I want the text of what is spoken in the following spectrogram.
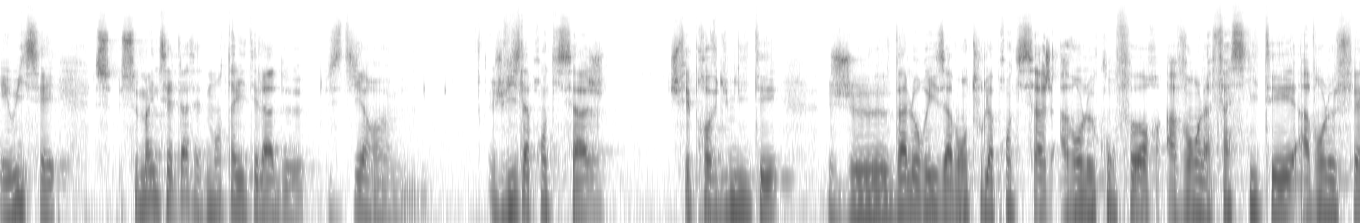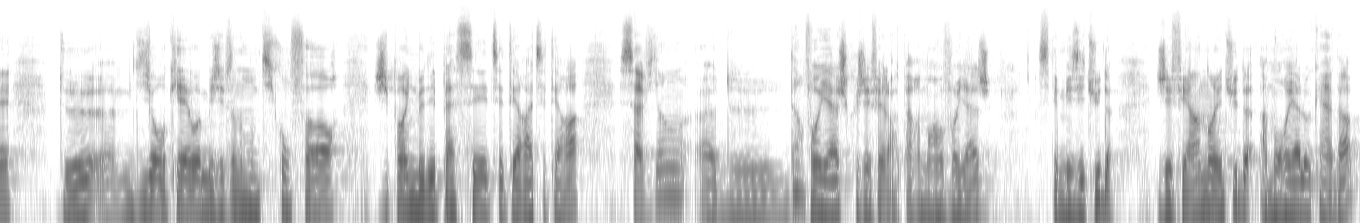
Et oui, c'est ce mindset-là, cette mentalité-là de, se dire euh, je vise l'apprentissage, je fais preuve d'humilité, je valorise avant tout l'apprentissage, avant le confort, avant la facilité, avant le fait de euh, me dire ok ouais mais j'ai besoin de mon petit confort, j'ai pas envie de me déplacer, etc. etc. Ça vient euh, d'un voyage que j'ai fait, alors pas vraiment un voyage, c'était mes études. J'ai fait un an d'études à Montréal au Canada.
